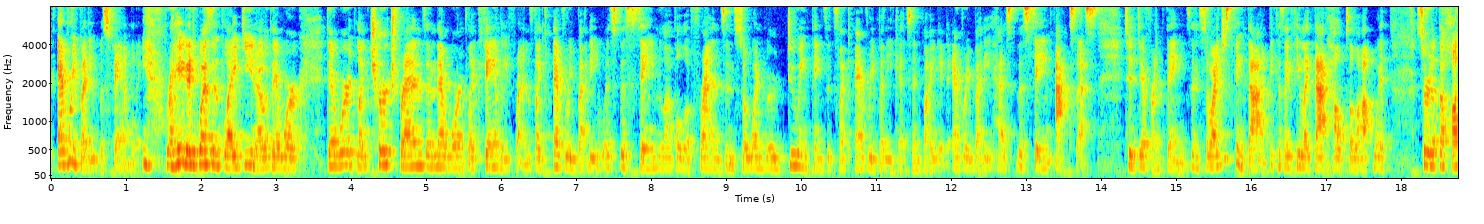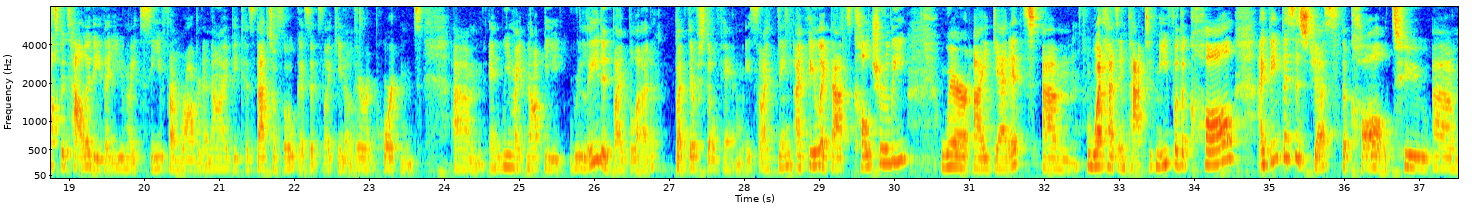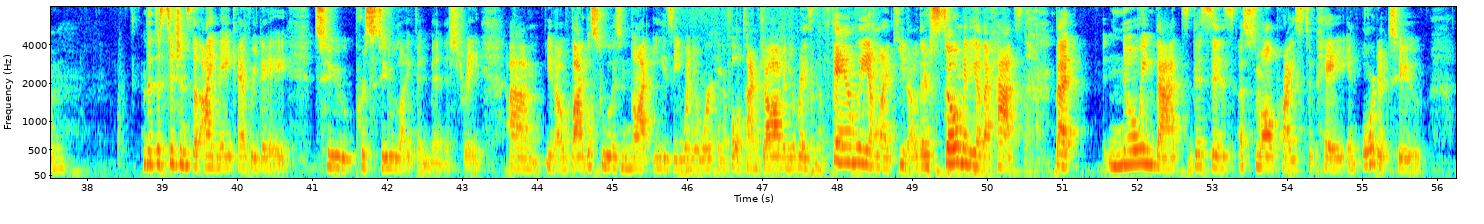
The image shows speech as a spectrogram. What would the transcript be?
everybody was family right? It wasn't like you know there were there weren't like church friends and there weren't like family friends. Like everybody was the same level of friends. And so when we're doing things it's like everybody gets invited. Everybody has the same access to different things. And so i just think that because i feel like that helps a lot with sort of the hospitality that you might see from robert and i because that's a focus it's like you know they're important um, and we might not be related by blood but they're still family. So I think I feel like that's culturally where I get it. Um, what has impacted me for the call? I think this is just the call to um, the decisions that I make every day to pursue life in ministry. Um, you know, Bible school is not easy when you're working a full time job and you're raising a family and like you know, there's so many other hats, but knowing that this is a small price to pay in order to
